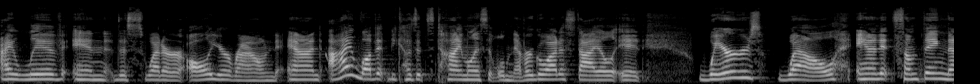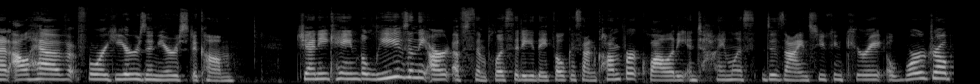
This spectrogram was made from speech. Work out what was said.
I live in this sweater all year round, and I love it because it's timeless. It will never go out of style. It wears well, and it's something that I'll have for years and years to come. Jenni Kayne believes in the art of simplicity. They focus on comfort, quality, and timeless design so you can curate a wardrobe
